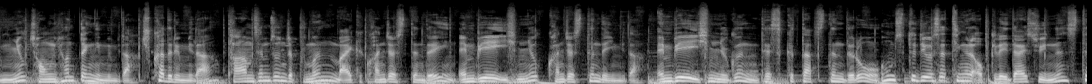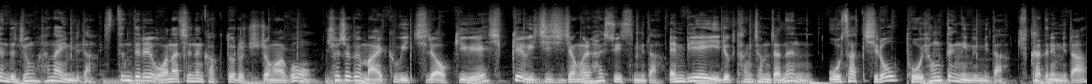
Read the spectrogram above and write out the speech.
5166 정현땡님입니다. 축하드립니다. 다음 샘손 제품은 마이크 관절 스탠드인 NBA 26 관절 스탠드입니다. NBA 26은 데스크탑 스탠드로 홈 스튜디오 세팅을 업그레이드 할 수 있는 스탠드 중 하나입니다. 스탠드를 원하시는 각도로 조정하고 최적의 마이크 위치를 얻기 위해 쉽게 위치 지정을 할 수 있습니다. NBA 26 당첨자는 5475 도형땡님입니다. 축하드립니다.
